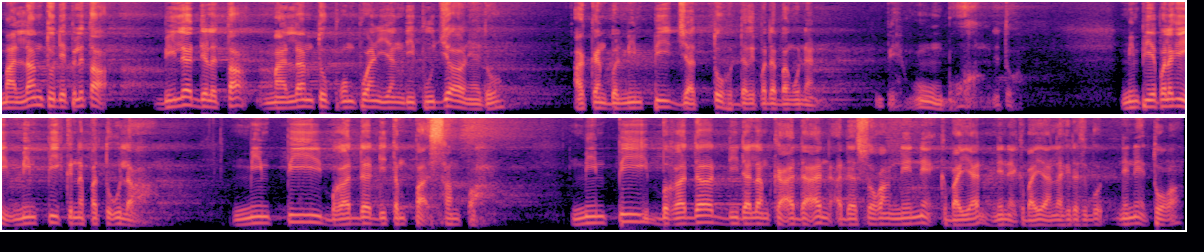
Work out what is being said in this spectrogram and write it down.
Malam tu dia pergi letak. Bila dia letak, malam tu perempuan yang dipujanya tu akan bermimpi jatuh daripada bangunan. Mimpi. Hmm, gitu. Mimpi apa lagi? Mimpi kena patuk ular. Mimpi berada di tempat sampah. Mimpi berada di dalam keadaan ada seorang nenek kebayan. Nenek kebayan lah kita sebut. Nenek tua.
